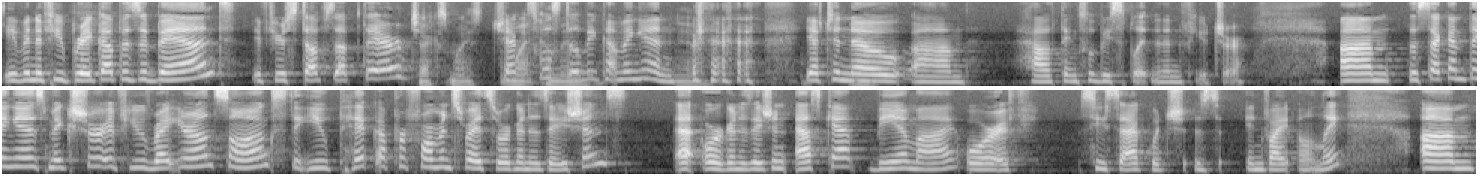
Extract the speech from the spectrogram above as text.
Even if you break up as a band, if your stuff's up there, checks my checks will still in. be coming in. Yeah. you have to know um, how things will be split in the future. Um, the second thing is make sure if you write your own songs that you pick a performance rights organizations organization ASCAP, BMI, or if SESAC, which is invite only, um,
